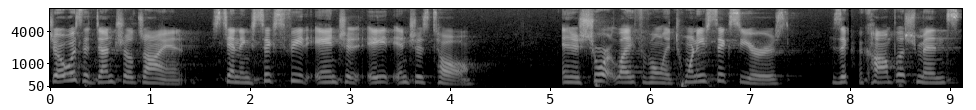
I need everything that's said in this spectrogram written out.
Joe was a dental giant, standing six feet eight inches tall. In his short life of only 26 years, his accomplishments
